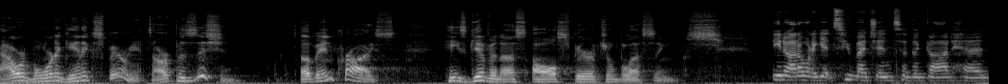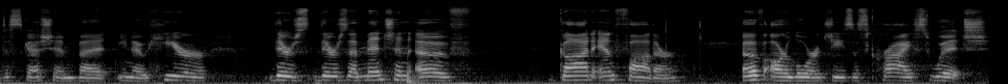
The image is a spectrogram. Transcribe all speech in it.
our born again experience, our position of in Christ, He's given us all spiritual blessings. you know, I don't want to get too much into the Godhead discussion, but you know, here there's there's a mention of God and Father of our Lord Jesus Christ, which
